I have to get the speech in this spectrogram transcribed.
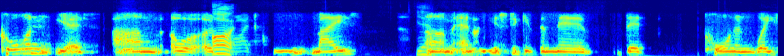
corn, yes, um, or a Oh. dried corn maize. Yeah. Um, and I used to give them their their corn and wheat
